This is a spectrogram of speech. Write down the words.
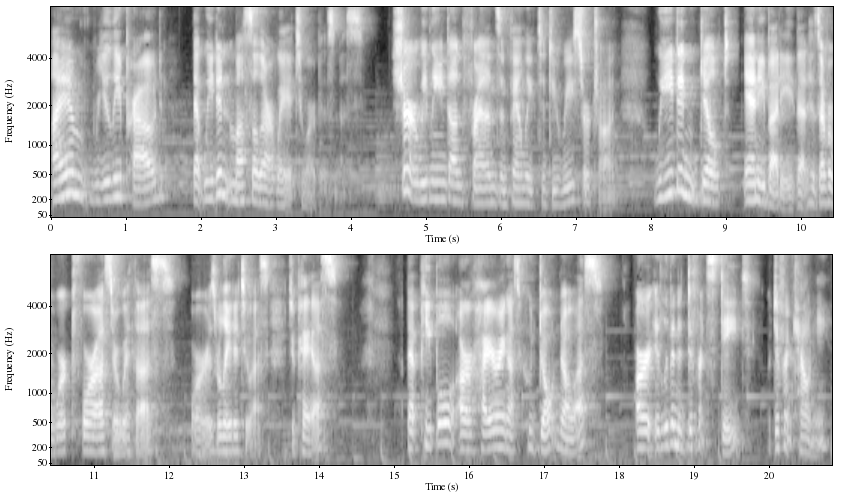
I am really proud that we didn't muscle our way to our business. Sure, we leaned on friends and family to do research on. We didn't guilt anybody that has ever worked for us or with us or is related to us to pay us. That people are hiring us who don't know us, are live in a different state, a different county,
